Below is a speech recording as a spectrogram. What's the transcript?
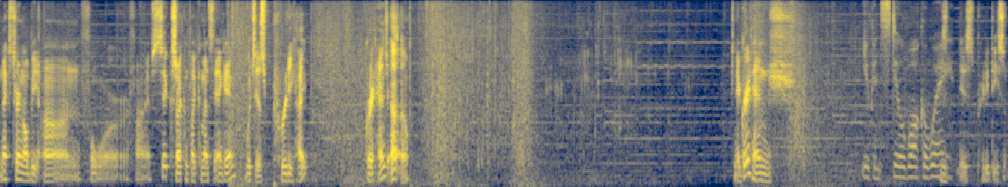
Next turn I'll be on four, five, six, so I can play Commence the Endgame, which is pretty hype. Great Henge. Uh-oh. Yeah, Great Henge You can still walk away. is pretty decent.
